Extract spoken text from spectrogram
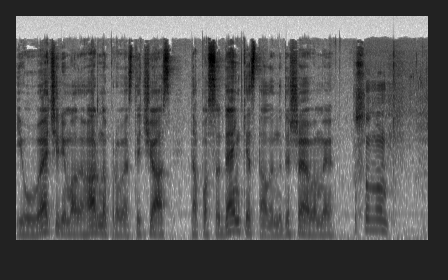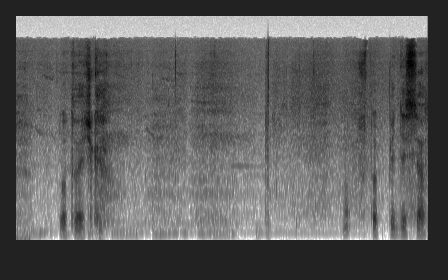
і увечері мали гарно провести час. Та посаденьки стали недешевими. В основному лотвичка. Ну, 150.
